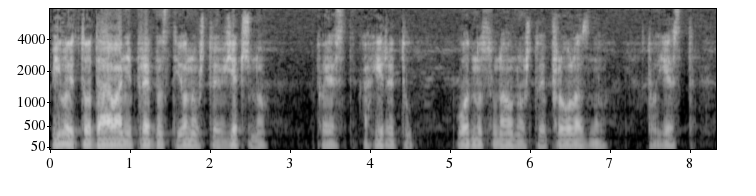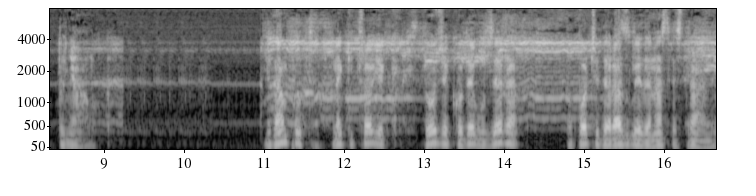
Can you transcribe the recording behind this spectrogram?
Bilo je to davanje prednosti onom što je vječno, to jest ahiretu, u odnosu na ono što je prolazno, to jest Dunjaluk. Jedan put neki čovjek dođe kod Ebu Zera pa poče da razgleda na sve strane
